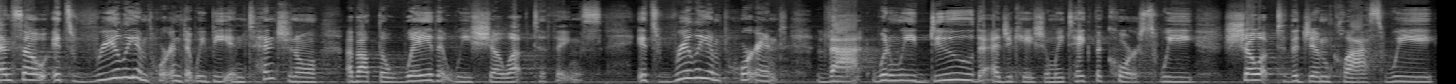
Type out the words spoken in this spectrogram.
And so it's really important that we be intentional about the way that we show up to things. It's really important that when we do the education, we take the course, we show up to the gym class, we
